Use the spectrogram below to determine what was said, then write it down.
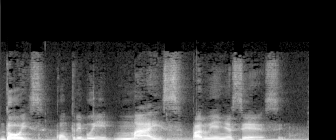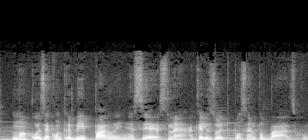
2. Contribuir mais para o INSS. Uma coisa é contribuir para o INSS, né? Aqueles 8% básico.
